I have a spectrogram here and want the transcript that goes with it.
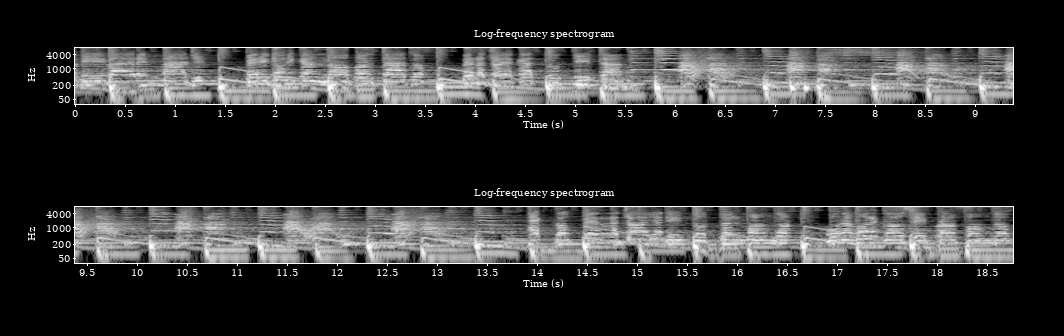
musica viva e magi per i doni che hanno portato, per la gioia che a tutti danno. Ecco la gioia di tutto il mondo, un amore così profondo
